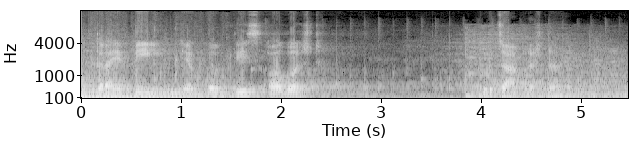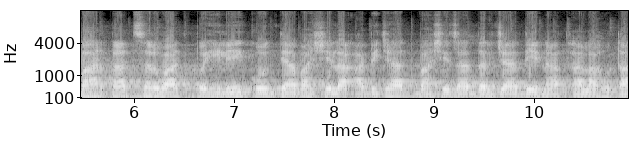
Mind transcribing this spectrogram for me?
उत्तर आहे बी एकोणतीस ऑगस्ट. पुढचा प्रश्न. भारतात सर्वात पहिले कोणत्या भाषेला अभिजात भाषेचा दर्जा देण्यात आला होता?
